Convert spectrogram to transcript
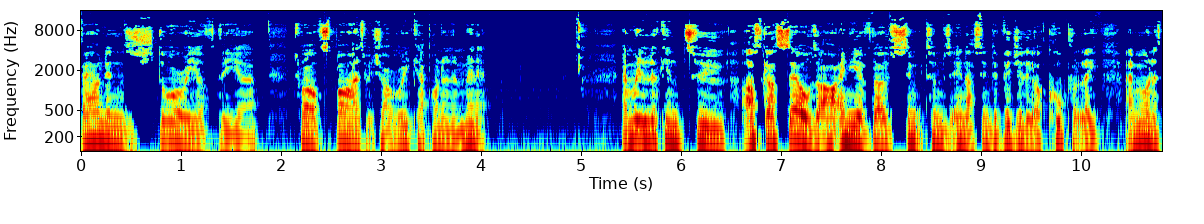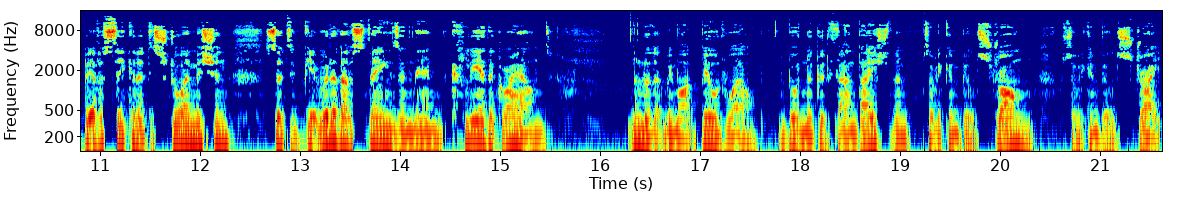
found in the story of the uh, 12 spies, which I'll recap on in a minute and really looking to ask ourselves are any of those symptoms in us individually or corporately? And we want a bit of a seek and a destroy mission. So to get rid of those things and then clear the ground in order that we might build well. And on a good foundation and so we can build strong so we can build straight.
